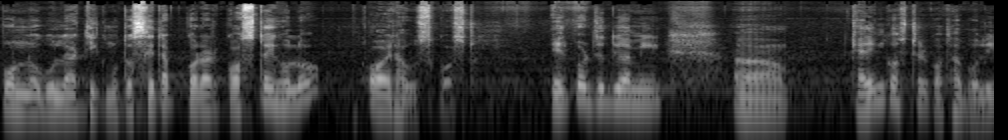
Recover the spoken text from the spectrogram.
পণ্যগুলা ঠিক মতো সেট আপ করার কস্টটাই হলো ওয়ার হাউস কস্ট এরপর যদি আমি ক্যারিং কস্টের কথা বলি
